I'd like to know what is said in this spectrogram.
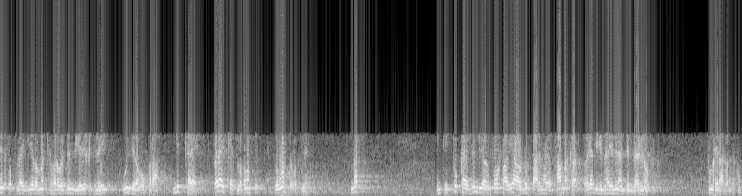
mid cuslayn iyadoo markii horeba dembigeedu cusleeyey wisra ukhraa mid kale colayskeed laguma si laguma si cusleen naf intii tu kale dembigeeda soo qaada iyadaa la dul saari mahayo taa marka laga dhigi mahayo midaan dembaabin oo kale. Uma ilaa rabbikum.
